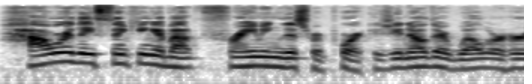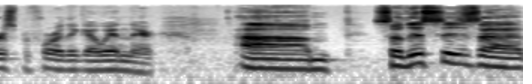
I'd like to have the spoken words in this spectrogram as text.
how are they thinking about framing this report because you know they're well rehearsed before they go in there. Um, so this is uh,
